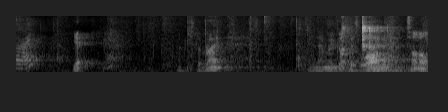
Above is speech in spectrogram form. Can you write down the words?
All right. Yep. To the right. And then we've got this long tunnel.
